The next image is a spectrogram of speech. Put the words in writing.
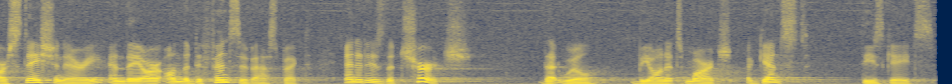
are stationary and they are on the defensive aspect, and it is the church that will be on its march against these gates,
